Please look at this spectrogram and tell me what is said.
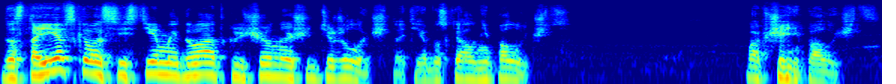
Достоевского с системой 2 отключенно очень тяжело читать. Я бы сказал, не получится. Вообще не получится.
